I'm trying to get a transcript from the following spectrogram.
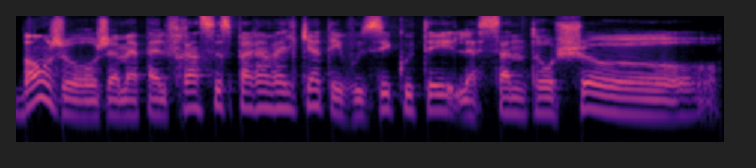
Bonjour, je m'appelle Francis Parent-Valcat et vous écoutez le Santro Show.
